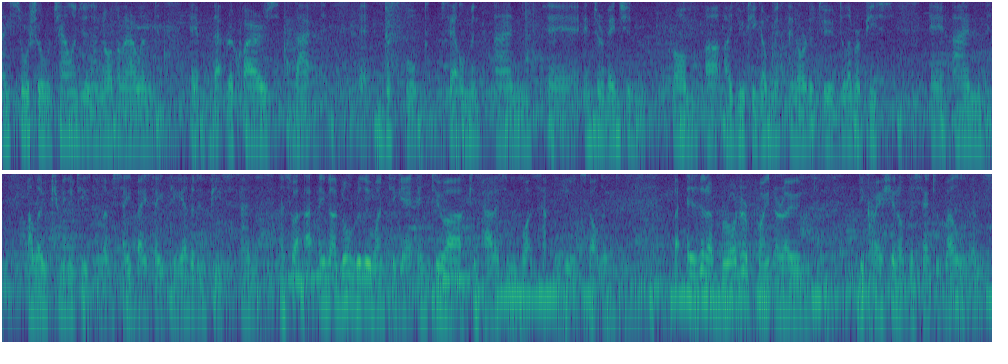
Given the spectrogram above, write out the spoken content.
and social challenges in Northern Ireland um, that requires that uh, bespoke settlement and uh, intervention from a, a UK government in order to deliver peace uh, Uh, and allow communities to live side by side together in peace. And, and so I, I, don't really want to get into a comparison with what's happening here in Scotland. But is there a broader point around the question of the settled will. It was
